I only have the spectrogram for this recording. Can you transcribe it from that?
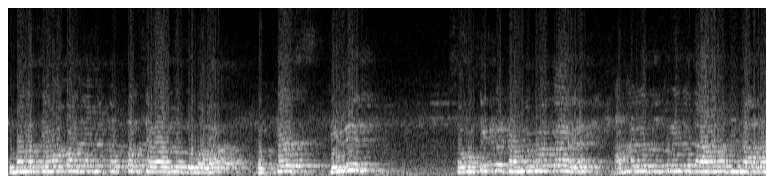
तुम्हाला सेवा पाहिजे आम्ही तत्पर सेवा देऊ तुम्हाला. फक्त संस्थेकडे ठेवल्यामुळे काय आहे, आपल्याला दुसऱ्याच्या दारामध्ये जायला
